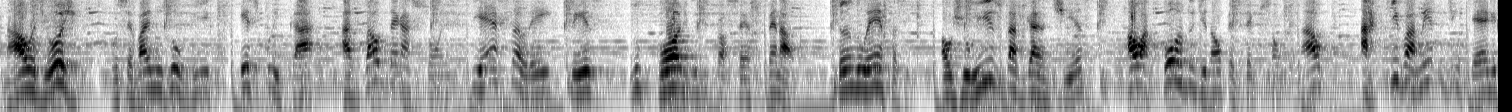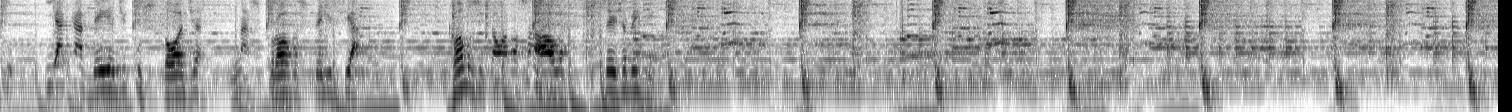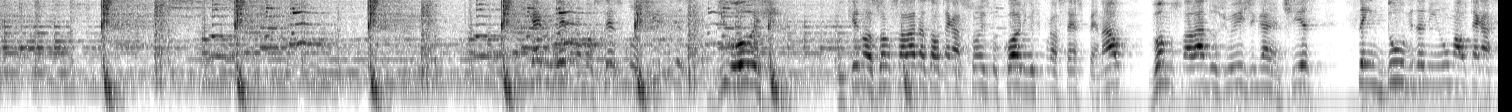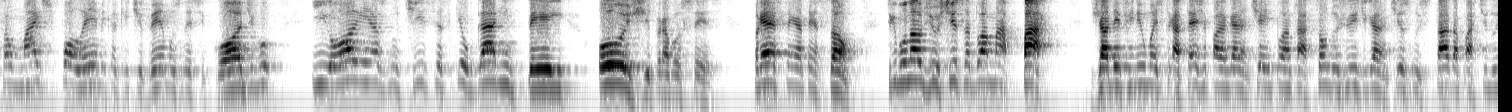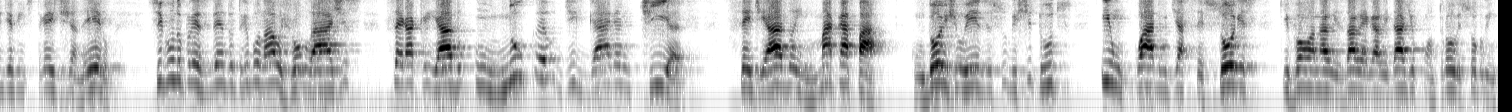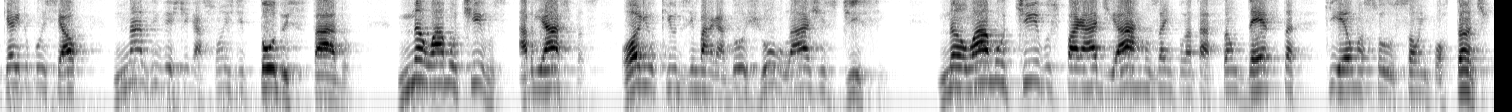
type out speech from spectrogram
Na aula de hoje, você vai nos ouvir explicar as alterações que essa lei fez no Código de Processo Penal, dando ênfase ao juízo das garantias, ao acordo de não persecução penal, arquivamento de inquérito e a cadeia de custódia nas provas periciais. Vamos então à nossa aula. Seja bem-vindo. Porque nós vamos falar das alterações do Código de Processo Penal, vamos falar dos juízes de garantias, sem dúvida nenhuma, a alteração mais polêmica que tivemos nesse código. E olhem as notícias que eu garimpei hoje para vocês. Prestem atenção. Tribunal de Justiça do Amapá já definiu uma estratégia para garantir a implantação do juiz de garantias no Estado a partir do dia 23 de janeiro. Segundo o presidente do tribunal, João Lages, será criado um núcleo de garantias sediado em Macapá, com dois juízes substitutos e um quadro de assessores que vão analisar a legalidade e o controle sobre o inquérito policial nas investigações de todo o Estado. Não há motivos, abre aspas, olhe o que o desembargador João Lages disse. Não há motivos para adiarmos a implantação desta, que é uma solução importante.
